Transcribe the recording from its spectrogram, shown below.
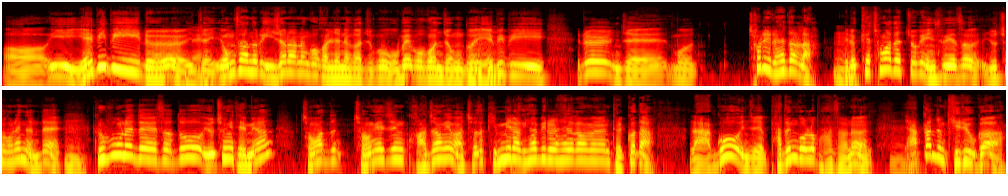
어, 이 예비비를 네. 이제 용산으로 이전하는 거 관련해 가지고 500억 원 정도의 음. 예비비 를 이제 뭐 처리를 해달라 음. 이렇게 청와대 쪽에 인수위에서 요청을 했는데 음. 그 부분에 대해서도 요청이 되면 정해진 과정에 맞춰서 긴밀하게 협의를 해가면 될 거다라고 이제 받은 걸로 봐서는 음. 약간 좀 기류가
